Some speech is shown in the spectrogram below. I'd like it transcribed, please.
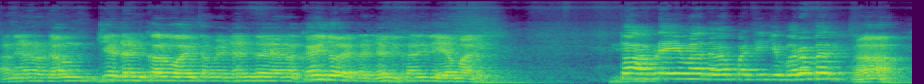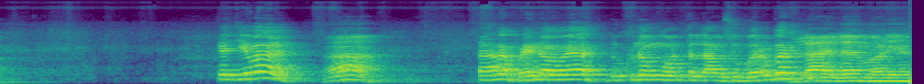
અને એનો દંડ જે દંડ કરવો હોય તમે દંડ એને કહી દો એટલે દંડ કરી દે અમારી તો આપણે એ વાત હવે પટી છે બરોબર? હા. કે જીવન? હા. તારા ભાઈનો હવે દુઃખનો હું અંત લાવશું બરોબર? લાય લાય મળી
